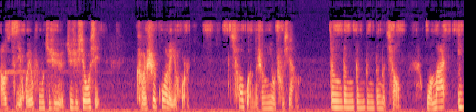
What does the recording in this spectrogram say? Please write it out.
然后自己回屋继续继续休息。可是过了一会儿，敲管的声音又出现了，噔噔噔噔噔的敲，我妈一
